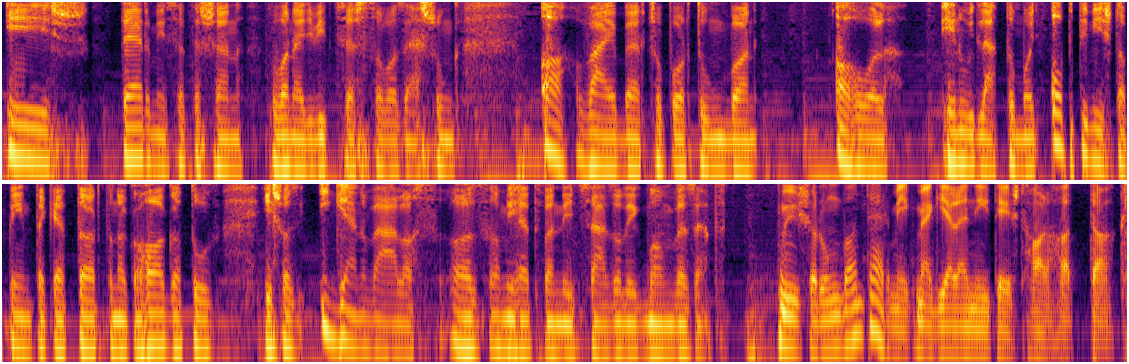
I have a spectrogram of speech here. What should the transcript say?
és természetesen van egy vicces szavazásunk a Viber csoportunkban, ahol én úgy látom, hogy optimista pénteket tartanak a hallgatók, és az igen válasz az, ami 74%-ban vezet. Műsorunkban termék megjelenítést hallhattak.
